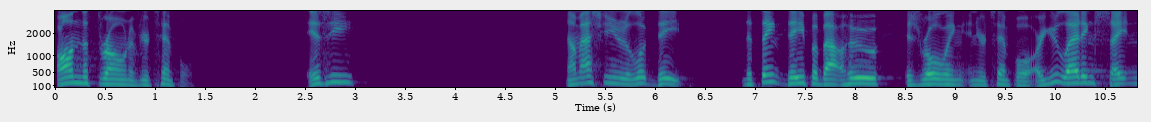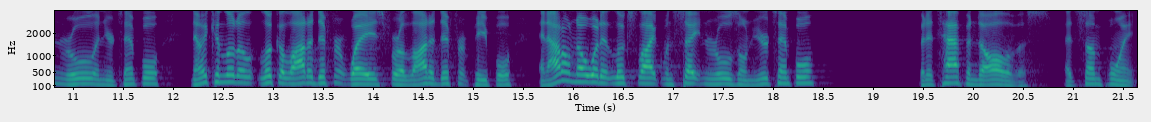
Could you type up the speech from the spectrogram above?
on the throne of your temple. Is he? Now I'm asking you to look deep, to think deep about who is ruling in your temple. Are you letting Satan rule in your temple? Now, it can look a lot of different ways for a lot of different people, and I don't know what it looks like when Satan rules on your temple, but it's happened to all of us at some point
